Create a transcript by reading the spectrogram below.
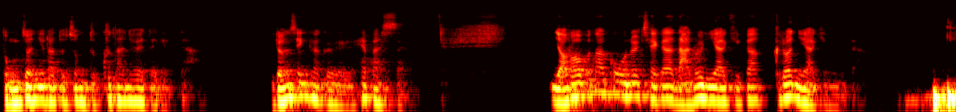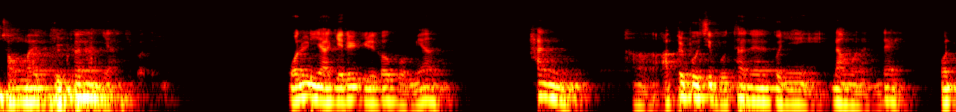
동전이라도 좀 넣고 다녀야 되겠다 이런 생각을 해봤어요. 여러분하고 오늘 제가 나눌 이야기가 그런 이야기입니다. 정말 불편한 이야기거든요. 오늘 이야기를 읽어보면 한 어, 앞을 보지 못하는 분이 나오는데 오늘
